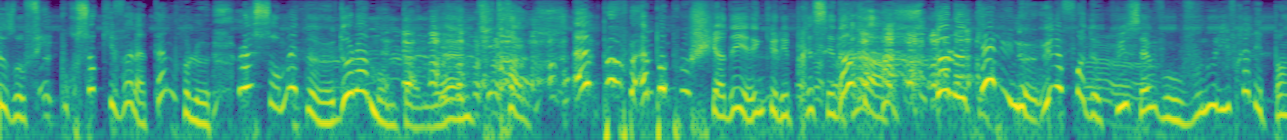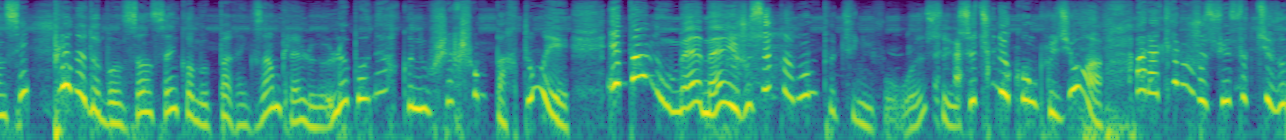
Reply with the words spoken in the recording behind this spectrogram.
philosophie pour ceux qui veulent atteindre le, sommet de, la montagne. Un titre un peu, plus chiadé hein, que les précédents, dans, lequel, une, fois de plus, hein, vous, nous livrez des pensées pleines de bon sens, hein, comme par exemple le, bonheur que nous cherchons partout et, en nous-mêmes. et je sais mon hein, c'est une conclusion à, laquelle je suis effectivement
